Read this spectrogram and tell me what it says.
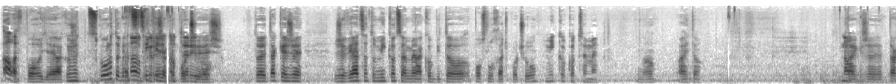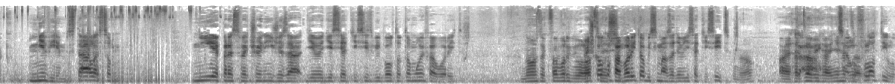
ale v pohode. Akože skôr to viac No, cítiš, ako no, počuješ. To je také, že, že viac sa tu mykoceme, ako by to posluchač počul. My kokoceme. No, aj to. No, Takže tak, neviem, stále som nie presvedčený, že za 90 tisíc by bol toto môj favorit. no tak favorit by bol Vieš, koľko favoritov by si mal za 90 tisíc? No, aj hrdzavých, aj Celú nehrdzavých. flotilu.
